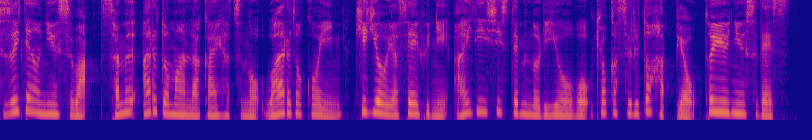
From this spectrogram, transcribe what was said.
続いてのニュースは、サム・アルトマンら開発のワールドコイン、企業や政府に ID システムの利用を許可すると発表というニュースです。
